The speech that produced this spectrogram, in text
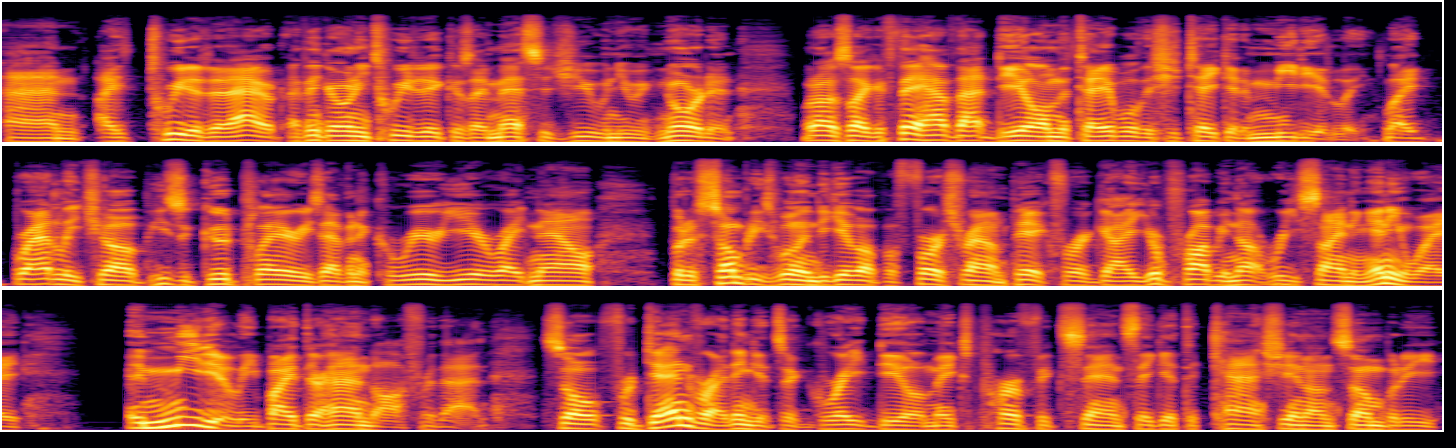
And I tweeted it out. I think I only tweeted it because I messaged you and you ignored it. But I was like, if they have that deal on the table, they should take it immediately. Like Bradley Chubb, he's a good player. He's having a career year right now. But if somebody's willing to give up a first round pick for a guy you're probably not re signing anyway, immediately bite their hand off for that. So for Denver, I think it's a great deal. It makes perfect sense. They get to cash in on somebody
